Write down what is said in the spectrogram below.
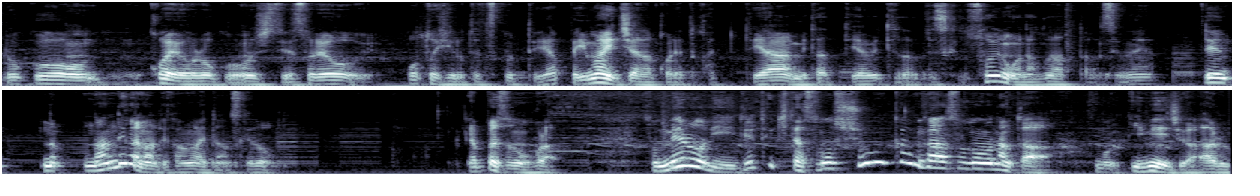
録音声を録音してそれを音拾って作ってやっぱいまいちやなこれとかってやめたってやめてたんですけどそういうのがなくなったんですよね。でなんでかなって考えたんですけどやっぱりそのほらそのメロディー出てきたその瞬間がそのなんかもうイメージがある。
